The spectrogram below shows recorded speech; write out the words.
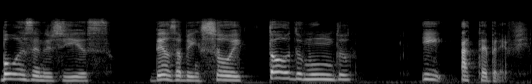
boas energias, Deus abençoe todo mundo e até breve.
